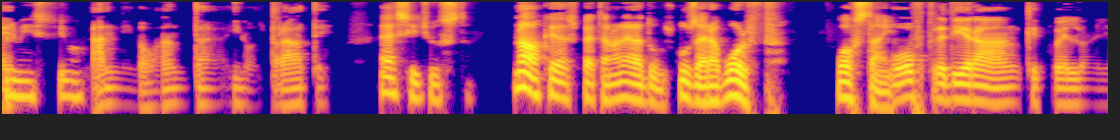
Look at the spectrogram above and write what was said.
primissimo. anni 90 inoltrati. Eh sì, giusto. No, che aspetta, non era Doom, scusa, era Wolf. Wolfstein. Wolf 3D era anche quello negli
